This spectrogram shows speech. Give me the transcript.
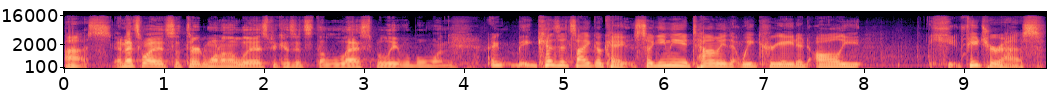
us. And that's why it's the third one on the list because it's the less believable one. Because it's like, okay, so you mean to tell me that we created all the future us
